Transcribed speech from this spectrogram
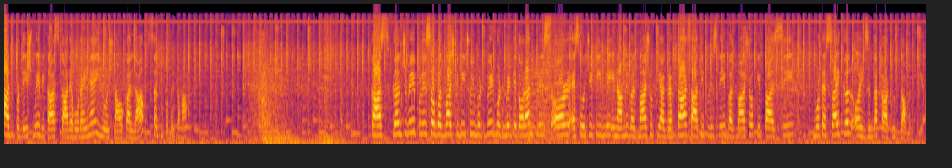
आज प्रदेश में विकास कार्य हो रहे हैं, योजनाओं का लाभ सभी को मिल रहा। कासगंज में पुलिस और बदमाश के बीच हुई मुठभेड़। मुठभेड़ के दौरान पुलिस और एसओजी टीम ने इनामी बदमाश को किया गिरफ़्तार। साथ ही पुलिस ने बदमाशों के पास से मोटरसाइकिल और एक ज़िंदा कारतूस बरामद किया।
